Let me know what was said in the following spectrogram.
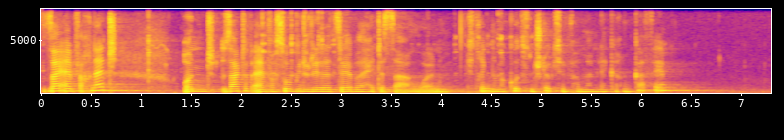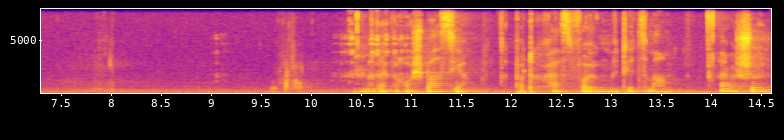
sei einfach nett und sag das einfach so, wie du dir das selber hättest sagen wollen. Ich trinke noch mal kurz ein Schlückchen von meinem leckeren Kaffee. Macht einfach auch Spaß hier, Podcast-Folgen mit dir zu machen. Einfach schön.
